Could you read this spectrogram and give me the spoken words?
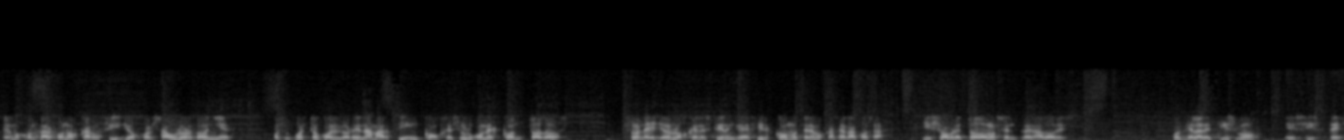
Podemos contar con Óscar Ucillo, con Saúl Ordóñez, por supuesto con Lorena Martín, con Jesús Gómez, con todos. Son ellos los que nos tienen que decir cómo tenemos que hacer la cosa. Y sobre todo los entrenadores. Porque el atletismo existe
